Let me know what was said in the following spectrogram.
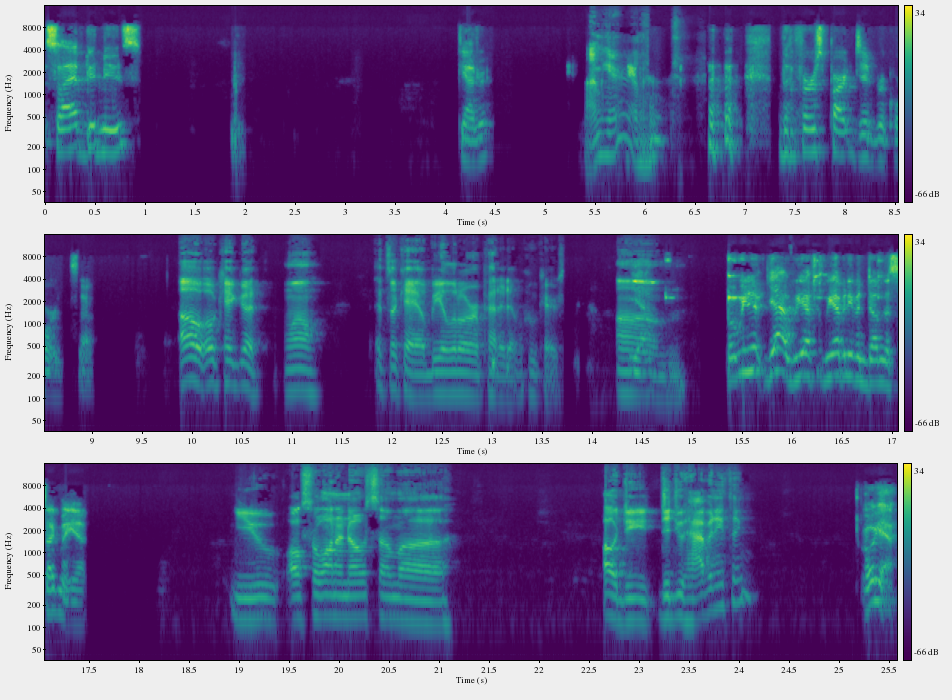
So I have good news. DeAndre? I'm here. the first part did record, so. Oh, okay, good. Well, it's okay. It'll be a little repetitive. Who cares? Um, yeah. But we didn't. yeah, we have we haven't even done the segment yet. You also want to know some uh Oh, do you did you have anything? Oh yeah.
